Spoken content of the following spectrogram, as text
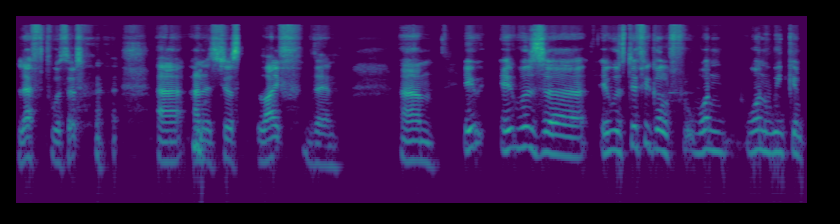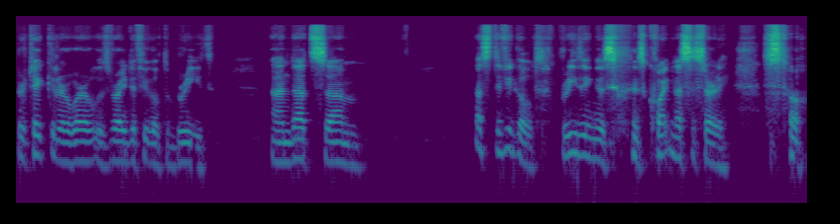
left with it, uh, and it's just life. Then, um, it it was uh, it was difficult for one one week in particular where it was very difficult to breathe, and that's um, that's difficult. Breathing is is quite necessary. So,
